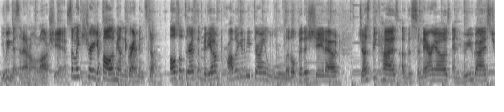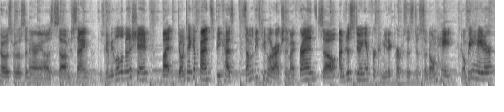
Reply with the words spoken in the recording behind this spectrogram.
you be missing out on a lot of shit. So make sure you follow me on the gram and stuff. Also throughout the video, I'm probably gonna be throwing a little bit of shade out just because of the scenarios and who you guys chose for those scenarios. So I'm just saying there's gonna be a little bit of shade, but don't take offense because some of these people are actually my friends. So I'm just doing it for comedic purposes, just so don't hate, don't be a hater,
